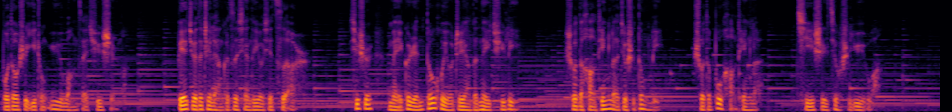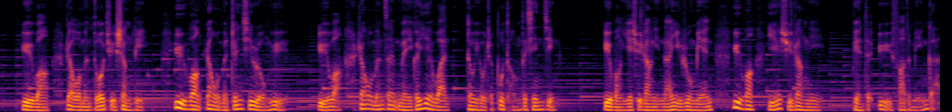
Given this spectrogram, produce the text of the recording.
不都是一种欲望在驱使吗？别觉得这两个字显得有些刺耳。其实每个人都会有这样的内驱力，说的好听了就是动力，说的不好听了，其实就是欲望。欲望让我们夺取胜利，欲望让我们珍惜荣誉。欲望让我们在每个夜晚都有着不同的心境，欲望也许让你难以入眠，欲望也许让你变得愈发的敏感。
